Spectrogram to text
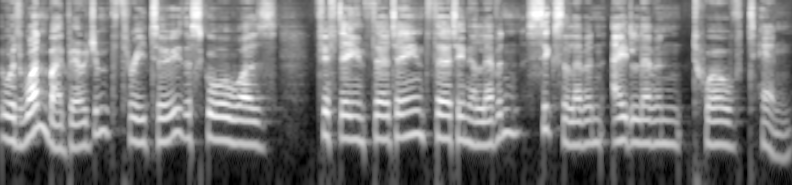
it was won by Belgium 3 2. The score was 15 13, 13 11, 6 11, 8 11, 12 10.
